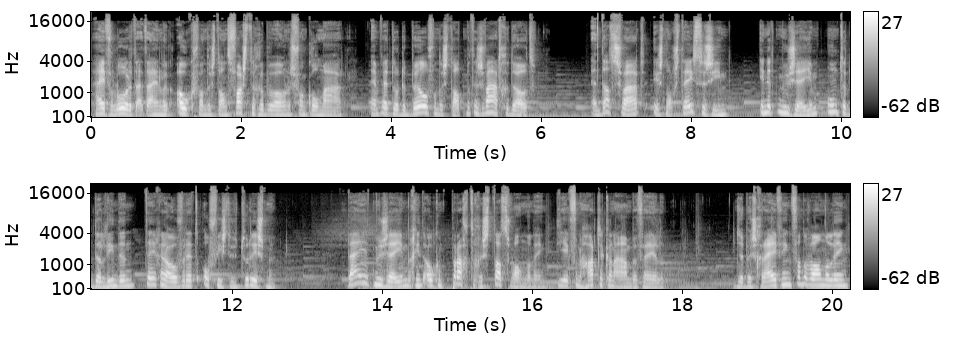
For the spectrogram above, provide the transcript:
Hij verloor het uiteindelijk ook van de standvastige bewoners van Colmar en werd door de beul van de stad met een zwaard gedood. En dat zwaard is nog steeds te zien in het museum Unter der Linden tegenover het Office du Tourisme. Bij het museum begint ook een prachtige stadswandeling die ik van harte kan aanbevelen. De beschrijving van de wandeling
